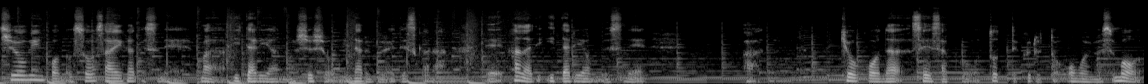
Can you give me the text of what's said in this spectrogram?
中央銀行の総裁がですね、まあ、イタリアの首相になるぐらいですから、えー、かなりイタリアもですね、あの強硬な政策を取ってくると思います。もう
